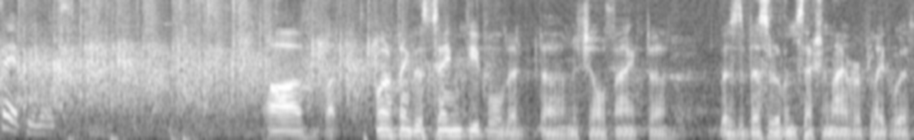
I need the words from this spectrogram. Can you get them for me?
say a few words. Uh, I want to thank the same people that uh, Michelle thanked. Uh, this is the best rhythm section I ever played with.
